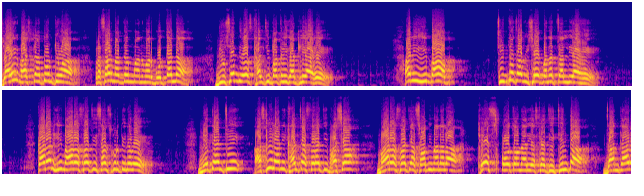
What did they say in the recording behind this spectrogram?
जाहीर भाषणातून किंवा प्रसार माध्यमांवर बोलताना दिवसेंदिवस खालची पातळी गाठली आहे. आणि ही बाब चिंतेचा विषय बनत चालली आहे. कारण ही महाराष्ट्राची संस्कृती नव्हे. नेत्यांची अश्लील आणि खालच्या स्तराची भाषा महाराष्ट्राच्या स्वाभिमानाला ठेस पोहोचवणारी असल्याची चिंता जाणकार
